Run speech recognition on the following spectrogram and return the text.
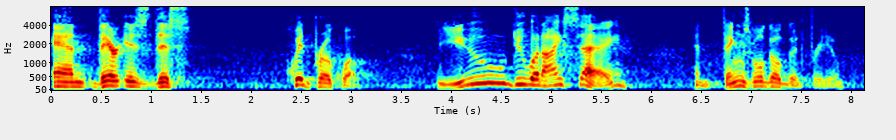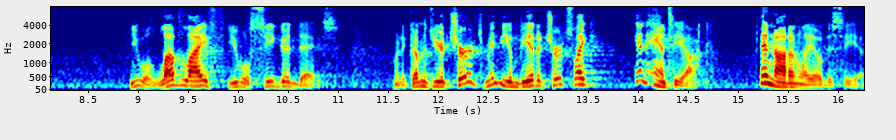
and there is this quid pro quo. You do what I say, and things will go good for you. You will love life, you will see good days. When it comes to your church, maybe you'll be at a church like in Antioch and not in Laodicea.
